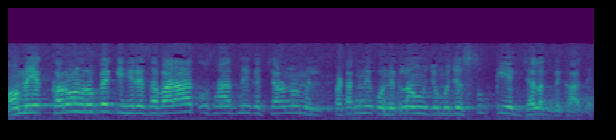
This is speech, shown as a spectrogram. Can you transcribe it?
और मैं एक करोड़ रुपए की हीरे जवारात उस आदमी के चरणों में पटकने को निकला हूँ जो मुझे सुख की एक झलक दिखा दे।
